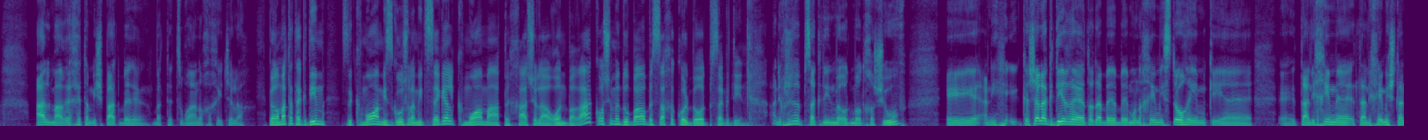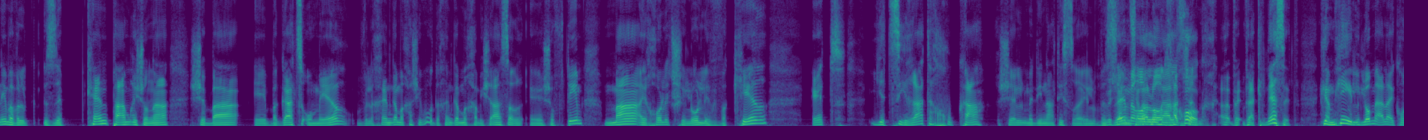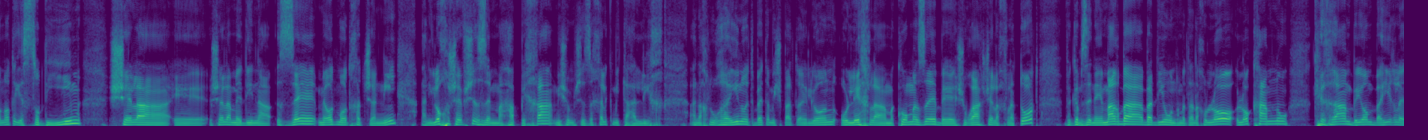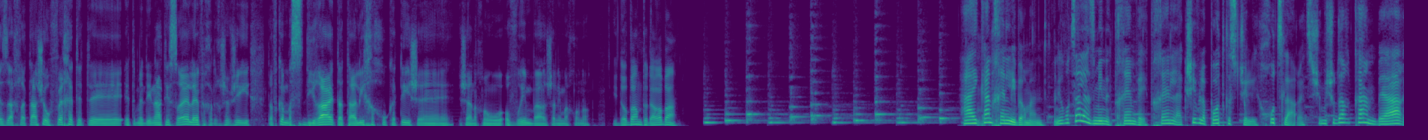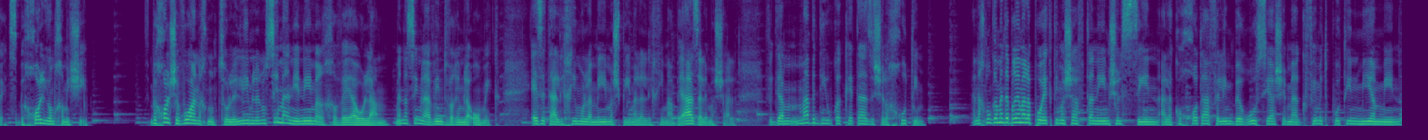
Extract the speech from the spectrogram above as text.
על מערכת המשפט בתצורה הנוכחית שלה. ברמת התקדים זה כמו המסגור של עמית סגל, כמו המהפכה של אהרן ברק, או שמדובר בסך הכל בעוד פסק דין? אני חושב שזה פסק דין מאוד מאוד חשוב. אה, אני, קשה להגדיר, אה, אתה יודע, במונחים היסטוריים, כי אה, תהליכים, תהליכים משתנים, אבל זה כן פעם ראשונה שבה בג"ץ אומר, ולכן גם החשיבות, לכן גם 15 שופטים, מה היכולת שלו לבקר את יצירת החוקה של מדינת ישראל. וזה מאוד לא חדשני. החוק. והכנסת, גם היא לא מעל העקרונות היסודיים של, ה, אה, של המדינה. זה מאוד מאוד חדשני. אני לא חושב שזה מהפכה, משום שזה חלק מתהליך. אנחנו ראינו את בית המשפט העליון הולך למקום הזה בשורה של החלטות, וגם זה נאמר בדיון. זאת אומרת, אנחנו לא, לא קמנו כרעם ביום בהיר לאיזו החלטה שהופכת את, אה, את מדינת ישראל. להפך, אני חושב שהיא דווקא מסדירה את התהליך החוקתי ש... שאנחנו עוברים בשנים האחרונות. עידו באום, תודה רבה. היי, כאן חן ליברמן. אני רוצה להזמין אתכם ואתכן להקשיב לפודקאסט שלי, חוץ לארץ, שמשודר כאן, בהארץ, בכל יום חמישי. בכל שבוע אנחנו צוללים לנושאים מעניינים מרחבי העולם, מנסים להבין דברים לעומק. איזה תהליכים עולמיים משפיעים על הלחימה בעזה, למשל, וגם מה בדיוק הקטע הזה של החות'ים. אנחנו גם מדברים על הפרויקטים השאפתניים של סין, על הכוחות האפלים ברוסיה שמאגפים את פוטין מימין,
